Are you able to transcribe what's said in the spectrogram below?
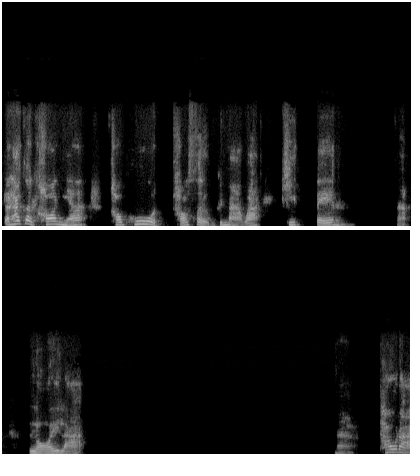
แต่ถ้าเกิดข้อเนี้ยเขาพูดเขาเสริมขึ้นมาว่า คิดเป็นนะร้อยละ นะเท่าไหร่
